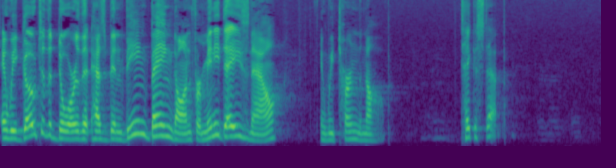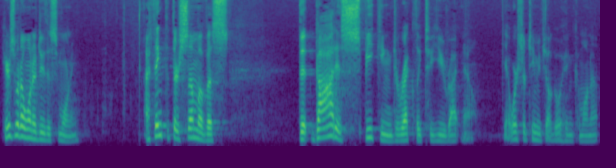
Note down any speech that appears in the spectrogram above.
And we go to the door that has been being banged on for many days now, and we turn the knob. Take a step. Here's what I want to do this morning. I think that there's some of us that God is speaking directly to you right now. Yeah, worship team, if y'all go ahead and come on up.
